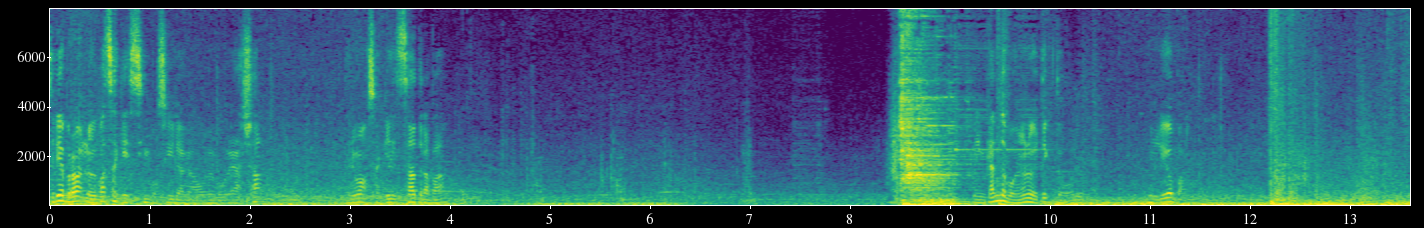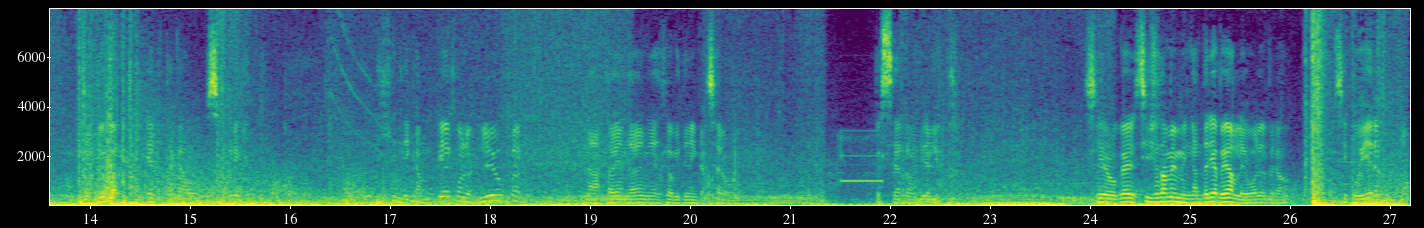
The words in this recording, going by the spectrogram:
Gustaría probar, lo que pasa es que es imposible acá, boludo, porque allá tenemos aquí el sátrapa. Me encanta porque no lo detecto, boludo. Un leopard. Aunque los leopard campean hasta acá, boludo. Es increíble. Dejen de campear con los leopard. Nada, está bien, está bien, es lo que tienen que hacer, boludo. PCR, me tira el leopard. Sí, okay. sí, yo también me encantaría pegarle, boludo, pero si pudiera, no.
